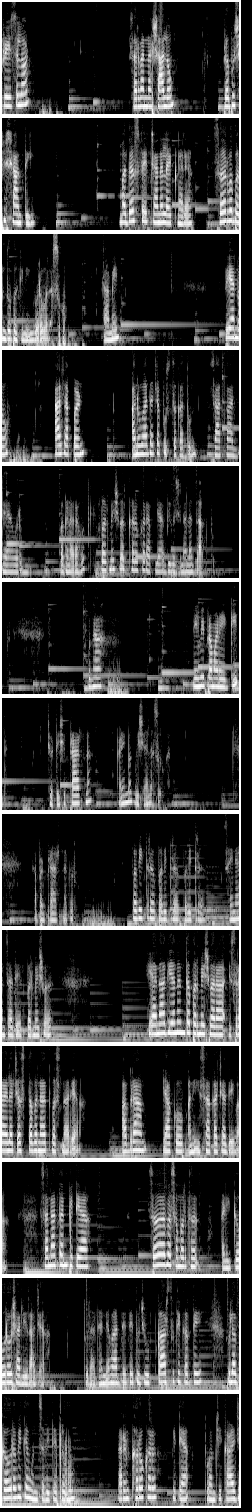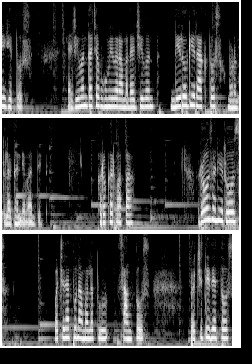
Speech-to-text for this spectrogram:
प्रेसलॉन सर्वांना शालोम प्रभूची शांती मदर्स फेथ चॅनल ऐकणाऱ्या सर्व बंधू भगिनींबरोबर असो आमीन प्रियानो आज आपण अनुवादाच्या पुस्तकातून सातवा अध्यायावर बघणार आहोत की परमेश्वर खरोखर आपल्या अभिवचनाला जागतो. पुन्हा नेहमीप्रमाणे एक गीत छोटीशी प्रार्थना आणि मग विषयाला सुरुवात. आपण प्रार्थना करू. पवित्र पवित्र पवित्र सैन्यांचा देव परमेश्वर हे अनादी अनंत परमेश्वरा इस्रायलाच्या स्तवनात वसणाऱ्या अब्राम याकोब आणि इसाकाच्या देवा सनातन पित्या सर्व समर्थ आणि गौरवशाली राजा तुला धन्यवाद देते तुझी उपकार स्तुती करते तुला गौरविते उंचविते प्रभू. कारण खरोखर पित्या तू आमची काळजी घेतोस. या जिवंताच्या भूमीवर आम्हाला जिवंत निरोगी राखतोस म्हणून तुला धन्यवाद देत. खरोखर बापा रोज आणि रोज वचनातून आम्हाला तू सांगतोस प्रचिती देतोस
